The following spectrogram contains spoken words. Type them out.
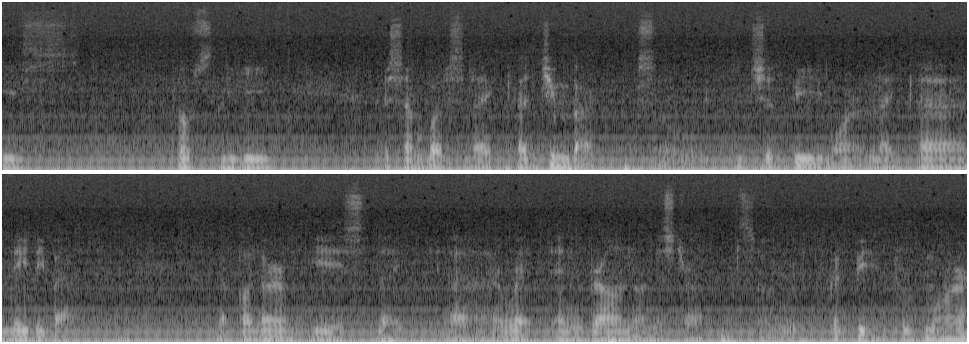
is closely resembles like a gym bag. So it should be more like a lady bag. The color is like uh, red and brown on the strap. So it could be improved more.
